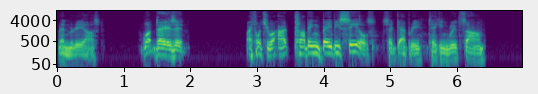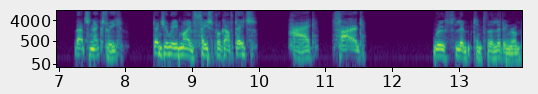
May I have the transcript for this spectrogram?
Reine Marie asked. What day is it? I thought you were out clubbing baby seals, said Gabri, taking Ruth's arm. That's next week. Don't you read my Facebook updates? Hag. Fag. Ruth limped into the living room.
